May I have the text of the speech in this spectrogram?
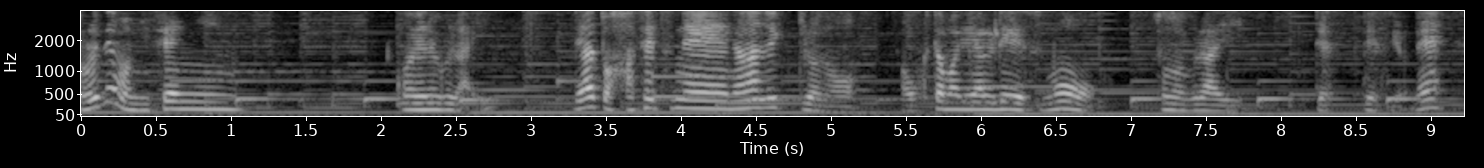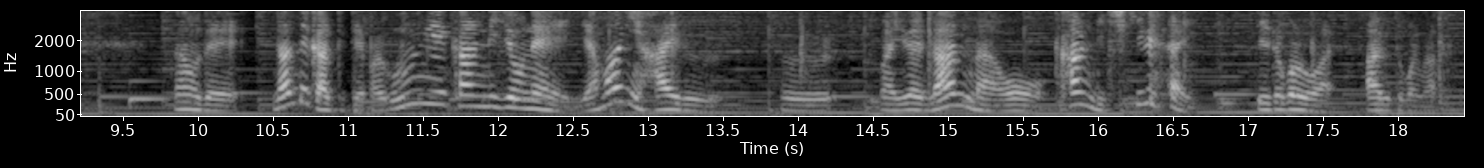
それでも2000人超えるぐらいであと派切ね70キロの奥多摩でやるレースもそのぐらいですですよねなので、なんでかって言って、やっぱ運営管理上ね、山に入る、まあ、いわゆるランナーを管理しきれないっていうところがあると思います。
